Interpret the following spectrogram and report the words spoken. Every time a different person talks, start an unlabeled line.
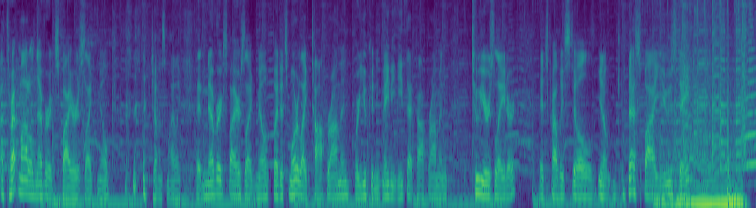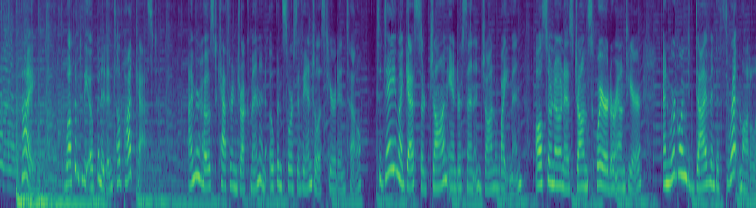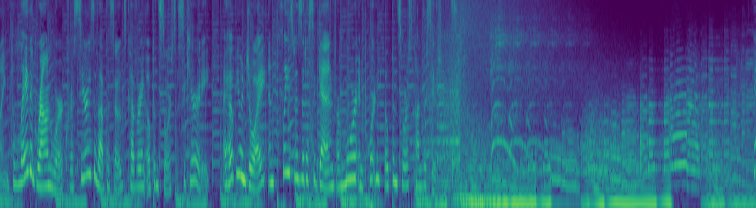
A threat model never expires like milk. John smiling. It never expires like milk, but it's more like top ramen, where you can maybe eat that top ramen two years later. It's probably still, you know, best by use date.
Hi, welcome to the Open at Intel podcast. I'm your host, Katherine Druckman, an open source evangelist here at Intel. Today, my guests are John Andersen and John Whiteman, also known as John Squared around here, and we're going to dive into threat modeling to lay the groundwork for a series of episodes covering open source security. I hope you enjoy, and please visit us again for more important open source conversations.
